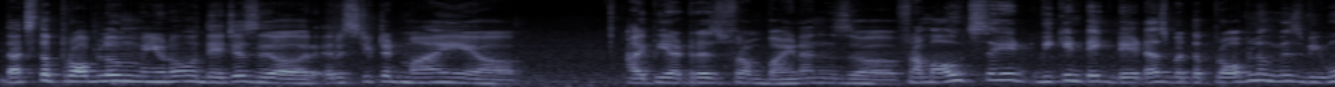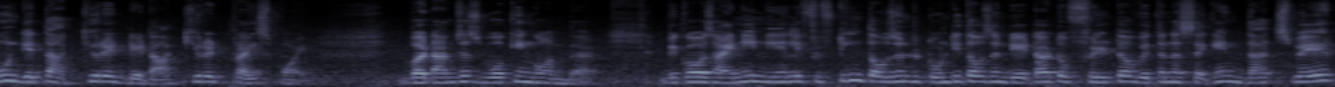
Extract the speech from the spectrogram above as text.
That's the problem you know they just uh, restricted my IP address from Binance. Uh, from outside, we can take data, but the problem is we won't get the accurate data, accurate price point. But I'm just working on that because I need nearly 15,000 to 20,000 data to filter within a second. That's where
